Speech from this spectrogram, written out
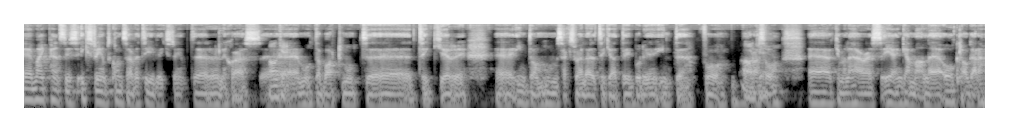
Eh, Mike Pence är extremt konservativ, extremt eh, religiös, okay. mot abort, mot, tycker inte om homosexuella tycker att det borde inte få vara okay. så. Eh, Kamala Harris är en gammal eh, åklagare.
